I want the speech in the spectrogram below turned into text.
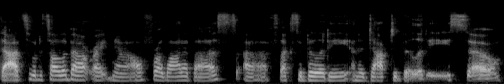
that's what it's all about right now for a lot of us uh, flexibility and adaptability. So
